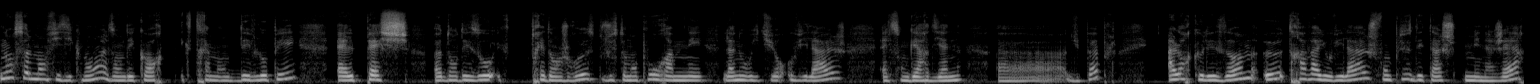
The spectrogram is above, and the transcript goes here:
non seulement physiquement, elles ont des corps extrêmement développés, elles pêchent euh, dans des eaux très dangereuses, justement pour ramener la nourriture au village. Elles sont gardiennes euh, du peuple. Alors que les hommes, eux, travaillent au village, font plus des tâches ménagères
